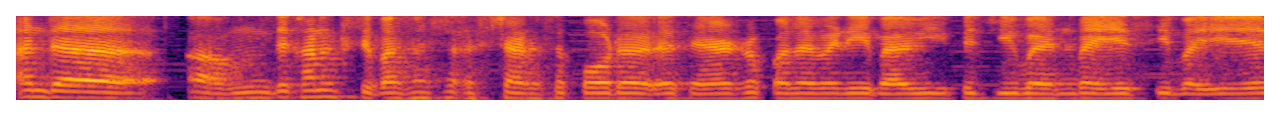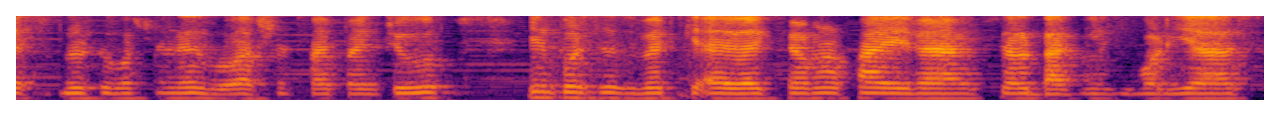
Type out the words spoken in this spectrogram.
and uh, um, the connectivity by standard supported as Aero Calamity by VPG by N by AC by AF Bluetooth version is version 5.2 inputs is with uh, camera 5 XL backlink keyboard yes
